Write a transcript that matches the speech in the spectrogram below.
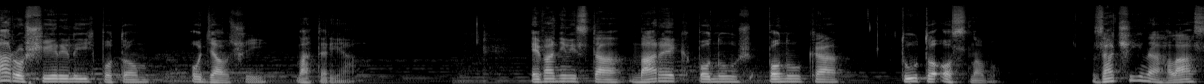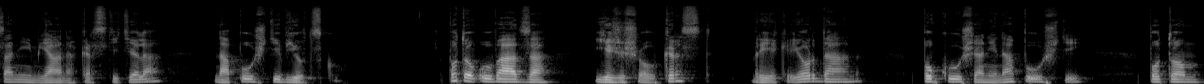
a rozšírili ich potom o ďalší materiál. Evangelista Marek ponúš, ponúka túto osnovu. Začína hlásaním Jána Krstiteľa na púšti v Judsku. Potom uvádza Ježišov krst v rieke Jordán, pokúšanie na púšti, potom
